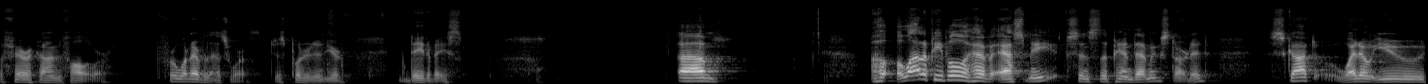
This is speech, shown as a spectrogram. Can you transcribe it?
a Farrakhan follower, for whatever that's worth. Just put it in your database. Um, a, lot of people have asked me since the pandemic started, Scott, why don't you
